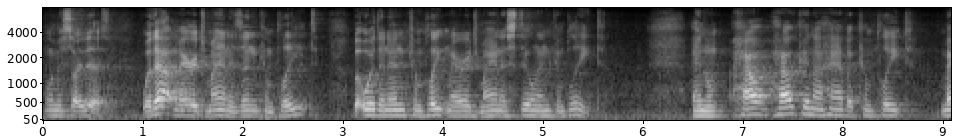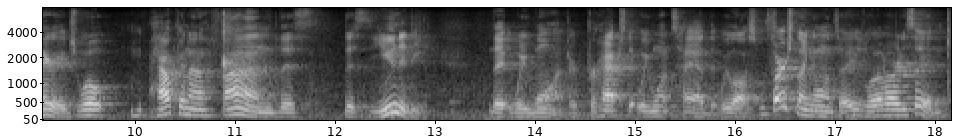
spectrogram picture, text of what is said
let me say this without marriage, man is incomplete, but with an incomplete marriage, man is still incomplete. And how, how can I have a complete marriage? Well, how can I find this, this unity that we want, or perhaps that we once had that we lost? Well, the first thing I want to tell you is what I've already said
